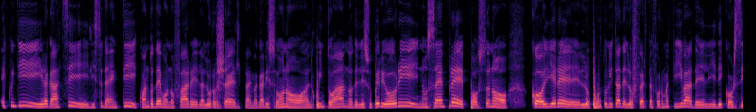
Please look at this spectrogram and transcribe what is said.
E quindi i ragazzi, gli studenti, quando devono fare la loro scelta e magari sono al quinto anno delle superiori, non sempre possono cogliere l'opportunità dell'offerta formativa degli, dei corsi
